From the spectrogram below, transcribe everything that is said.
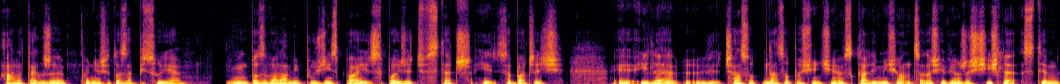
ale także, ponieważ ja to zapisuję, mm, pozwala mi później spojrzeć wstecz i zobaczyć, y, ile y, czasu, na co poświęciłem w skali miesiąca. To się wiąże ściśle z tym,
